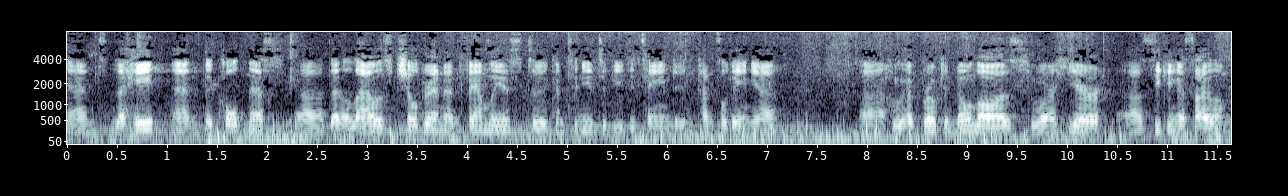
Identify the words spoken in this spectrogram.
And the hate and the coldness uh, that allows children and families to continue to be detained in Pennsylvania, uh, who have broken no laws, who are here uh, seeking asylum,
